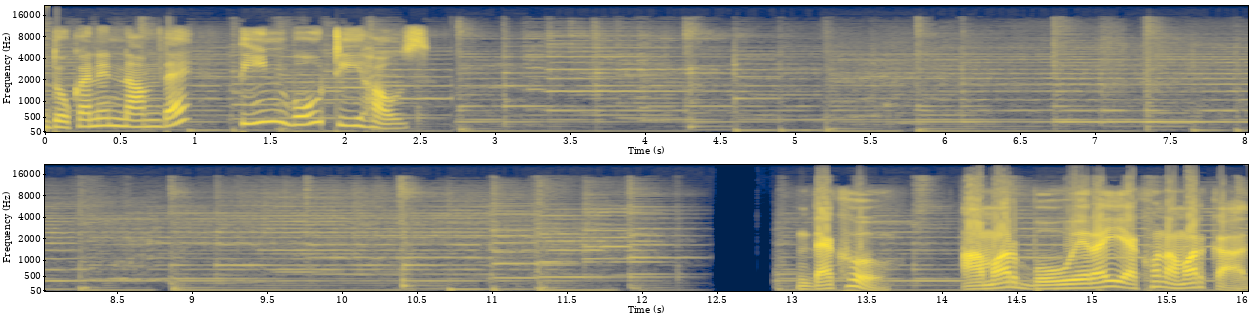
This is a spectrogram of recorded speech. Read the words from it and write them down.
দোকানের নাম দেয় তিন বউ টি হাউস। দেখো, আমার বউয়েরাই এখন আমার কাজ।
